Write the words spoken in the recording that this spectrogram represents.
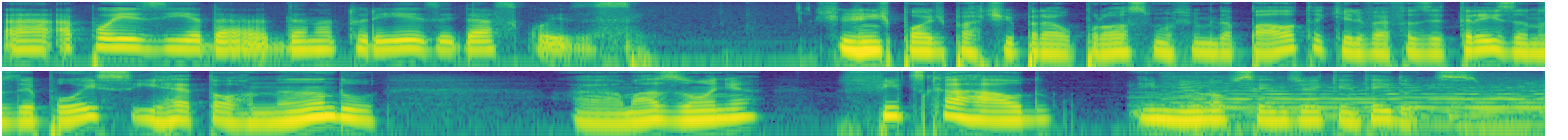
à, à poesia da, da natureza e das coisas. Acho que a gente pode partir para o próximo filme da pauta, que ele vai fazer três anos depois e retornando à Amazônia Fitzcarraldo, em 1982.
